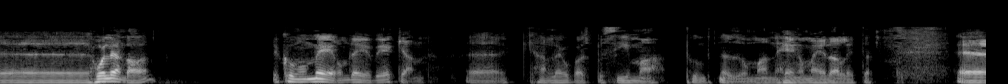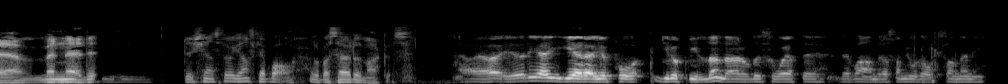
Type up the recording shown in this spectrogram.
eh, holländare. Det kommer mer om det i veckan. Eh, kan lovas på simma.nu om man hänger med där lite. Eh, men eh, det, det känns väl ganska bra. Eller vad säger du Marcus? Ja, jag reagerar ju på gruppbilden där och det såg jag att det, det var andra som gjorde också när ni,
